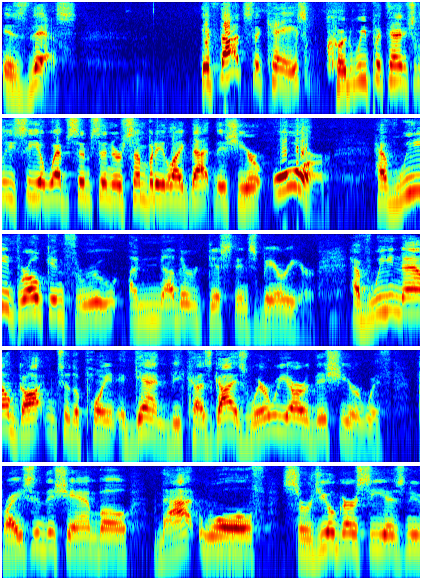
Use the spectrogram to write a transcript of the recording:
is this. If that's the case, could we potentially see a Webb Simpson or somebody like that this year? Or have we broken through another distance barrier? Have we now gotten to the point again? Because, guys, where we are this year with Bryson DeChambeau, Matt Wolff, Sergio Garcia's new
